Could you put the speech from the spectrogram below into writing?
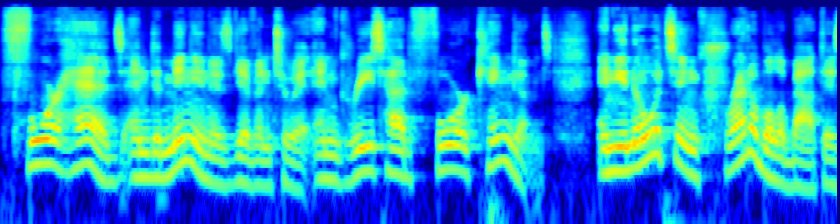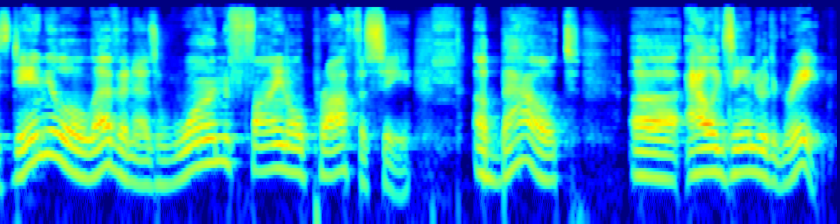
four heads, and dominion is given to it. And Greece had four kingdoms. And you know what's incredible about this? Daniel 11 has one final prophecy about uh, Alexander the Great.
